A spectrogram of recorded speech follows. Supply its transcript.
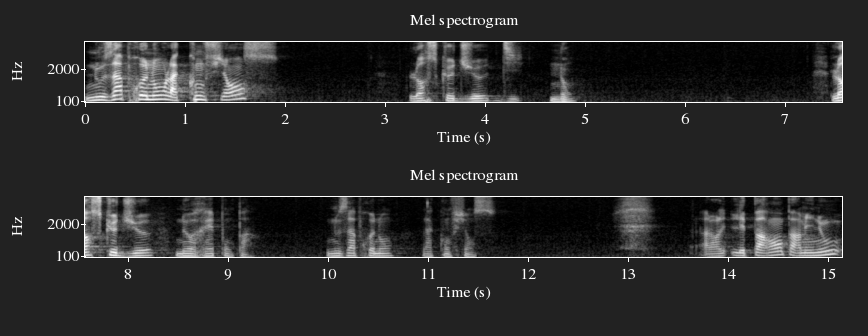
Nous apprenons la confiance lorsque Dieu dit non lorsque Dieu ne répond pas. Nous apprenons la confiance. Alors les parents parmi nous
